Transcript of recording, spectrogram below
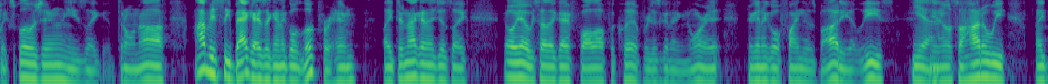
explosion he's like thrown off. Obviously bad guys are gonna go look for him. Like they're not gonna just like oh yeah we saw that guy fall off a cliff we're just gonna ignore it. They're gonna go find his body at least Yeah. You know, so how do we like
